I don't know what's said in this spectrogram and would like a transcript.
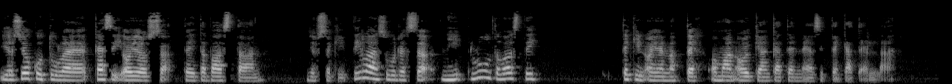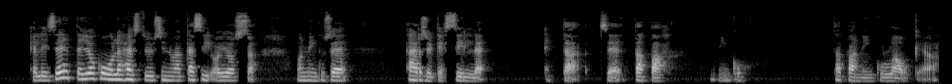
jos joku tulee käsi ojossa teitä vastaan jossakin tilaisuudessa, niin luultavasti tekin ojennatte oman oikean kätenne ja sitten kätellään. Eli se, että joku lähestyy sinua käsi ojossa, on niin kuin se ärsyke sille, että se tapa, niin kuin, tapa niin kuin laukeaa.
